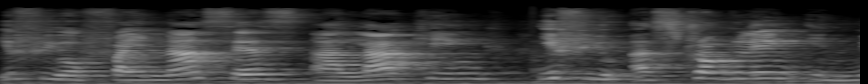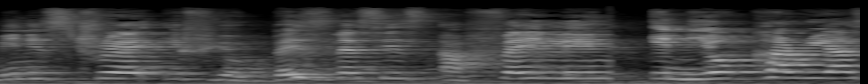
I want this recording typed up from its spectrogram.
if your finances are lacking, if you are struggling in ministry, if your businesses are failing, in your careers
